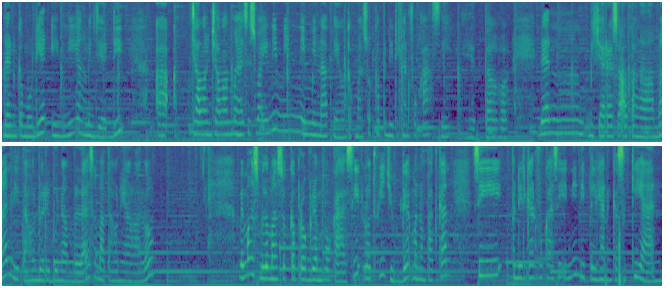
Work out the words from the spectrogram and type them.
dan kemudian ini yang menjadi uh, calon-calon mahasiswa ini minim minatnya untuk masuk ke pendidikan vokasi gitu dan bicara soal pengalaman di tahun 2016 sama tahun yang lalu memang sebelum masuk ke program vokasi, Lutfi juga menempatkan si pendidikan vokasi ini di pilihan kesekian.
